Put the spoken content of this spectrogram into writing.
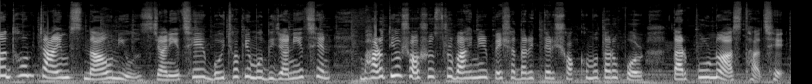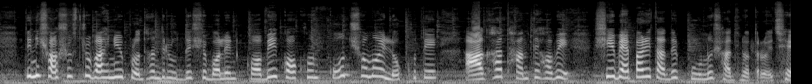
মাধ্যম টাইমস নাও নিউজ জানিয়েছে, বৈঠকে মোদি জানিয়েছেন, ভারতীয় সশস্ত্র বাহিনীর পেশাদারিত্বের সক্ষমতার উপর তার পূর্ণ আস্থা আছে। তিনি সশস্ত্র বাহিনীর প্রধানদের উদ্দেশ্যে বলেন, কবে, কখন, কোন সময় লক্ষ্যতে আঘাত হানতে হবে সে ব্যাপারে তাদের পূর্ণ স্বাধীনতা রয়েছে।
